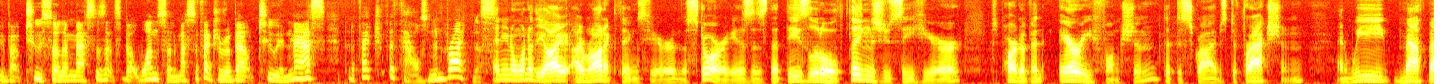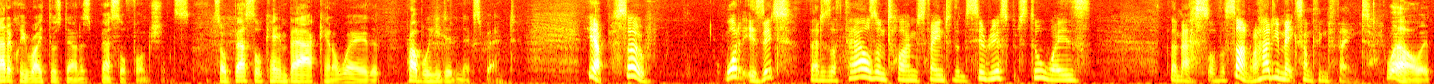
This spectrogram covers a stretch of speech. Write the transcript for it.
about two solar masses. That's about one solar mass, a factor of about two in mass, but a factor of a thousand in brightness. And you know, one of the I ironic things here in the story is, is that these little things you see here is part of an Airy function that describes diffraction, and we mathematically write those down as Bessel functions. So Bessel came back in a way that probably he didn't expect. Yep, so what is it that is a thousand times fainter than Sirius but still weighs the mass of the Sun? Well, how do you make something faint? Well, it,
